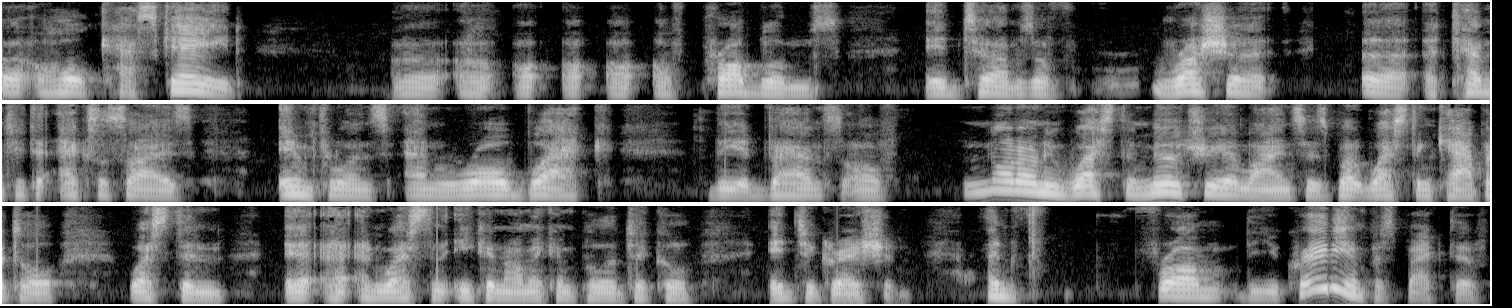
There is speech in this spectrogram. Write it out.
a whole cascade of problems in terms of Russia attempting to exercise influence and roll back the advance of not only Western military alliances, but Western capital, Western uh, and Western economic and political integration. And f- from the Ukrainian perspective,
